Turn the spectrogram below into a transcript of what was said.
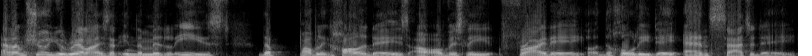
And I'm sure you realize that in the Middle East, the public holidays are obviously Friday, uh, the holy day, and Saturday.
